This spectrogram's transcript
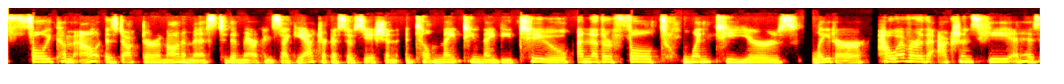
fully come out as Dr. Anonymous to the American Psychiatric Association until 1992, another full 20 years later. However, the actions he and his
